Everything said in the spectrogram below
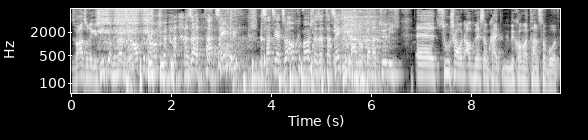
Das war so eine Geschichte und das hat sich so aufgebauscht, dass er tatsächlich, das hat sich halt so aufgebauscht, dass er tatsächlich dadurch dann natürlich äh, Zuschauer und Aufmerksamkeit bekommen hat, Tanzverbot.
